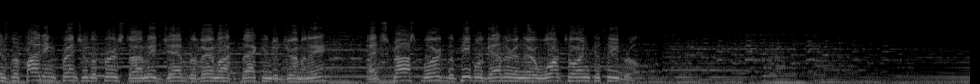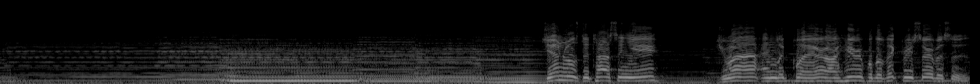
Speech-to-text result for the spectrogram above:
As the fighting French of the First Army jab the Wehrmacht back into Germany, at Strasbourg the people gather in their war-torn cathedral. Generals de Tassigny, Juin, and Leclerc are here for the victory services.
